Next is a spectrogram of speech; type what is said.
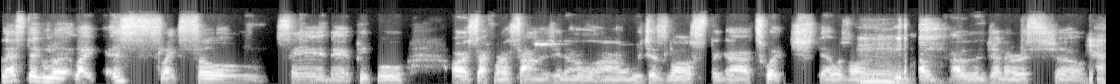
that stigma, like it's like so sad that people are suffering silence. You know, um, we just lost the guy Twitch that was on Mm. out, of DeGeneres show. Yeah.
